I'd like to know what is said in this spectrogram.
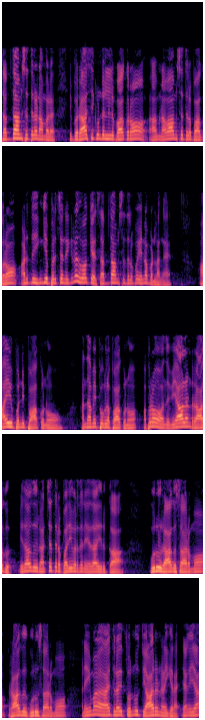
சப்தாம்சத்தில் நம்ம இப்போ ராசி குண்டலியில் பார்க்குறோம் நவாம்சத்தில் பார்க்குறோம் அடுத்து இங்கே பிரச்சனை இருக்குன்னா ஓகே சப்தாம்சத்தில் போய் என்ன பண்ணலாங்க? ஆய்வு பண்ணி பார்க்கணும் அந்த அமைப்புகளை பார்க்கணும் அப்புறம் அந்த வியாழன் ராகு. ஏதாவது நட்சத்திர பரிவர்த்தனை ஏதாவது இருக்கா? குரு ராகு சாரமோ ராகு குரு சாரமோ அநேகமாக ஆயிரத்தி தொள்ளாயிரத்தி தொண்ணூற்றி ஆறுன்னு நினைக்கிறேன். ஏங்கய்யா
